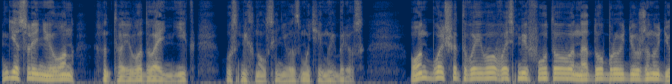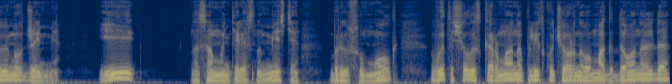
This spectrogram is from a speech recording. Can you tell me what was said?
«Если не он, то его двойник», — усмехнулся невозмутимый Брюс. «Он больше твоего восьмифутового на добрую дюжину дюймов Джимми». И... На самом интересном месте Брюс умолк, вытащил из кармана плитку черного Макдональда,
